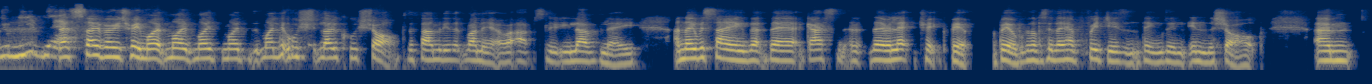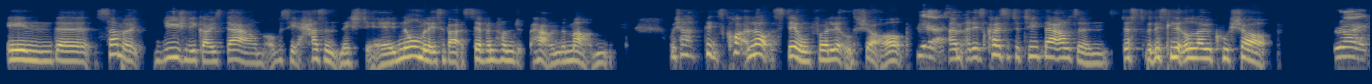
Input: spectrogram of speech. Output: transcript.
you need that. that's so very true my my my my, my little sh- local shop the family that run it are absolutely lovely and they were saying that their gas their electric bill, bill because obviously they have fridges and things in in the shop um, in the summer usually goes down obviously it hasn't this year normally it's about 700 pound a month which I think is quite a lot still for a little shop. Yes. Um, and it's closer to 2000 just for this little local shop. Right.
